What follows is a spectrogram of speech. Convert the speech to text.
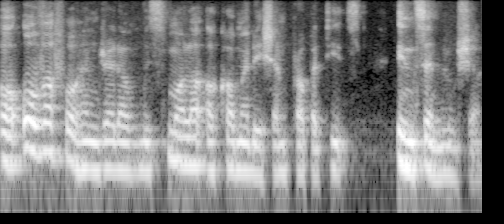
or over 400 of the smaller accommodation properties in St. Lucia.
